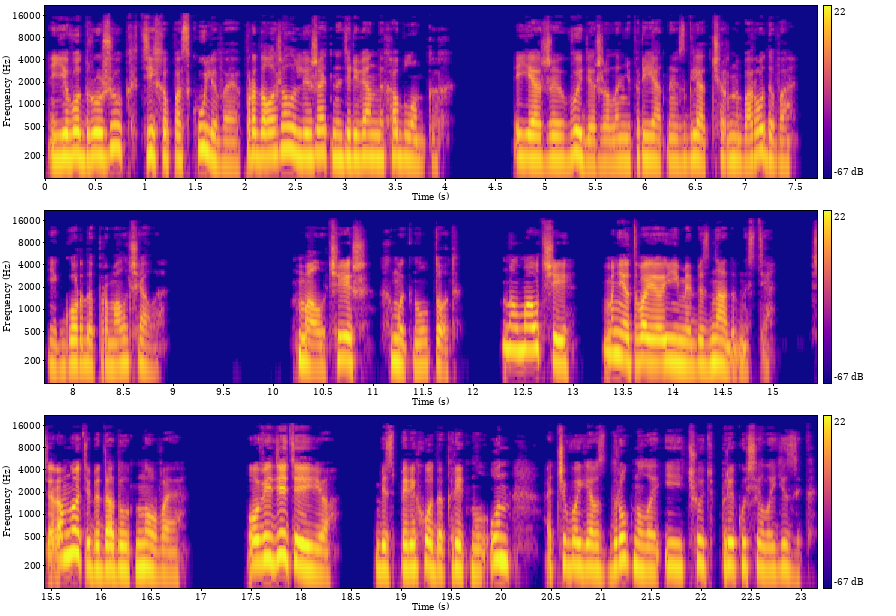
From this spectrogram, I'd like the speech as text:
Его дружок, тихо поскуливая, продолжал лежать на деревянных обломках. Я же выдержала неприятный взгляд Чернобородова и гордо промолчала. «Молчишь?» — хмыкнул тот. «Ну, молчи. Мне твое имя без надобности. Все равно тебе дадут новое. Уведите ее!» Без перехода крикнул он, отчего я вздрогнула и чуть прикусила язык.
